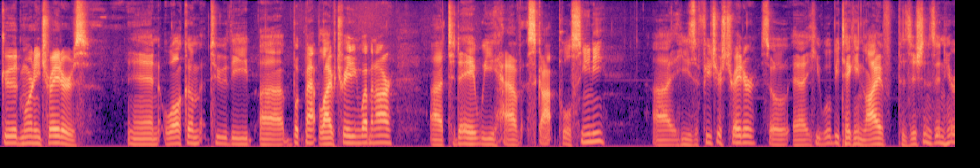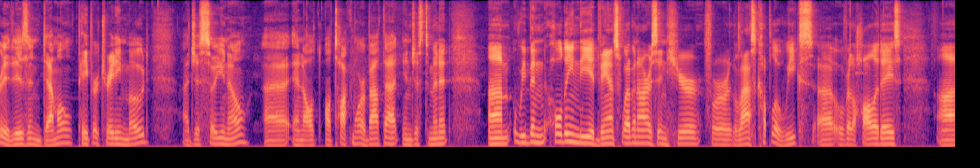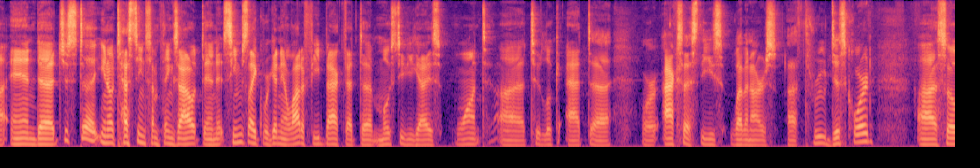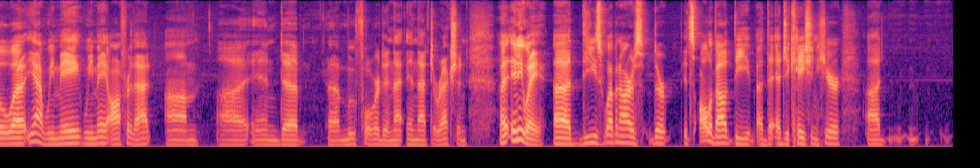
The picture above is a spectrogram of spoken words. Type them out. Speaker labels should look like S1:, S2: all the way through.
S1: Good morning, traders, and welcome to the uh, Bookmap live trading webinar. Uh, today we have Scott Pulcini. Uh, he's a futures trader, so uh, he will be taking live positions in here. It is in demo paper trading mode, uh, just so you know, uh, and I'll, I'll talk more about that in just a minute. Um, we've been holding the advanced webinars in here for the last couple of weeks over the holidays uh, and uh, just uh, you know testing some things out and it seems like we're getting a lot of feedback that uh, most of you guys want uh, to look at uh, or access these webinars through discord. So yeah we may we may offer that um, and move forward in that in that direction. Anyway these webinars they're it's all about the the education here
